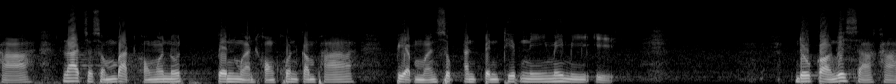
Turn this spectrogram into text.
ขา ราชสมบัติของมนุษย์เป็นเหมือนของคนกำพร้า เปรียบเหมือนสุขอันเป็นทิพนี้ไม่มีอีก ดูก่อนวิสาขา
